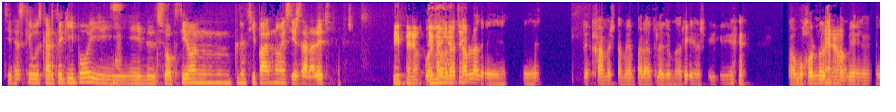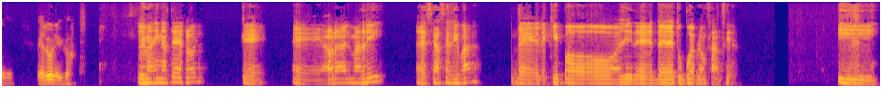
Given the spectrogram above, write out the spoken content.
tienes que buscarte equipo y, su opción principal no es irse a la Leti? Sí, pero Pues ahora se habla de, de, de James también para Atlético de Madrid, así que a lo mejor no es también el, el único. tú imagínate, Roy, que eh, ahora el Madrid eh, se hace rival del equipo allí de, de tu pueblo en Francia. Y,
